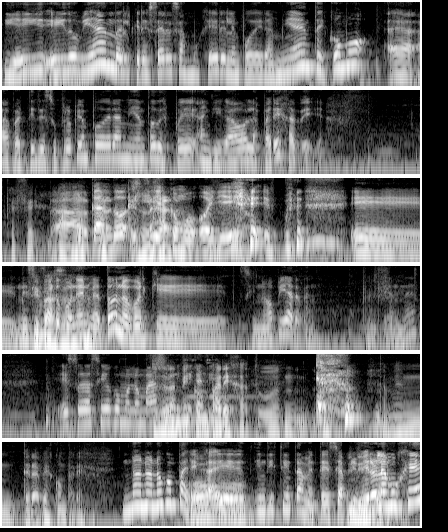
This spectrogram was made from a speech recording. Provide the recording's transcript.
Y, he, ido viendo el crecer de esas mujeres, el empoderamiento y cómo a, partir de su propio empoderamiento después han llegado las parejas de ellas. Perfecto. Ah, Buscando, ah, es como, oye, eh, necesito ponerme a tono porque si no pierden. ¿Entiendes? Eso ha sido como lo más. Entonces también con pareja, tú también terapias con pareja. No, no, no con pareja, eh, indistintamente. O sea, primero la mujer,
